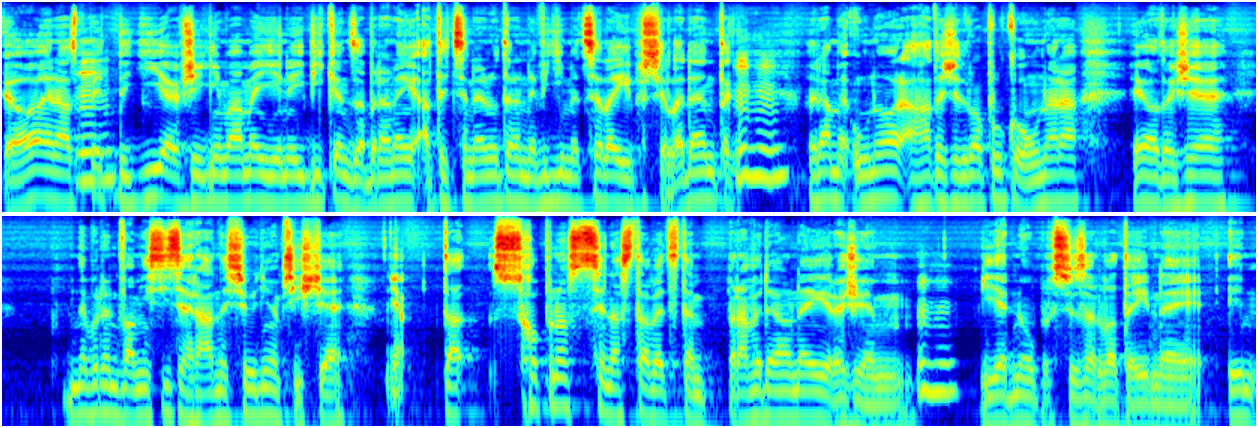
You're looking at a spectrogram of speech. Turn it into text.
jo, je nás mm. pět lidí a všichni máme jiný víkend zabraný a teď se najednou teda nevidíme celý prostě leden, tak mm-hmm. hledáme únor, aha, takže druhá půlku února, jo, takže nebudeme dva měsíce hrát, než si uvidíme příště. Jo. Ta schopnost si nastavit ten pravidelný režim mm-hmm. jednou prostě za dva týdny, in,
